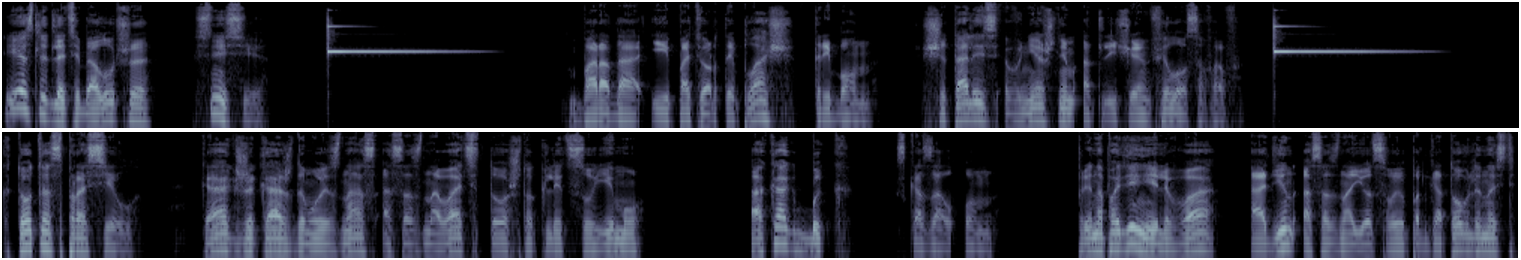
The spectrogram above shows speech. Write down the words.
Если для тебя лучше, снеси. Борода и потертый плащ, трибон, считались внешним отличием философов. Кто-то спросил, как же каждому из нас осознавать то, что к лицу ему? «А как бык», — сказал он. «При нападении льва один осознает свою подготовленность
